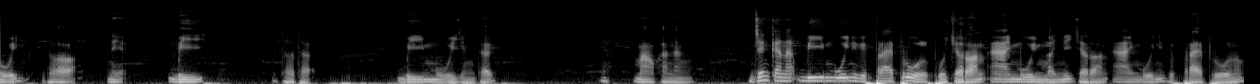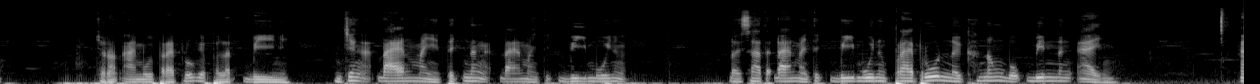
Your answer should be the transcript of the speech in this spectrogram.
មួយថានេះ B ថាថា B1 អញ្ចឹងទៅមកខាងហ្នឹងអញ្ចឹងកាលណា B1 នេះវាប្រែប្រួលព្រោះចរន្ត I1 មិញនេះចរន្ត I1 នេះវាប្រែប្រួលនោះចរន្ត I1 ប្រែប្រួលវាផលិត B នេះអញ្ចឹងអាដែនម៉ាញេទិកហ្នឹងអាដែនម៉ាញេទិក B1 ហ្នឹងដោយសារតែដែនម៉ាញេទិក B1 នឹងប្រែប្រួលនៅក្នុង bobin នឹងឯងអ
